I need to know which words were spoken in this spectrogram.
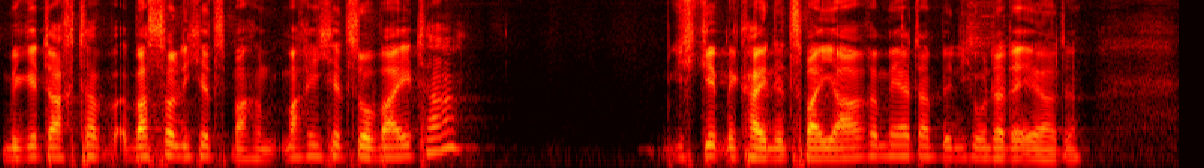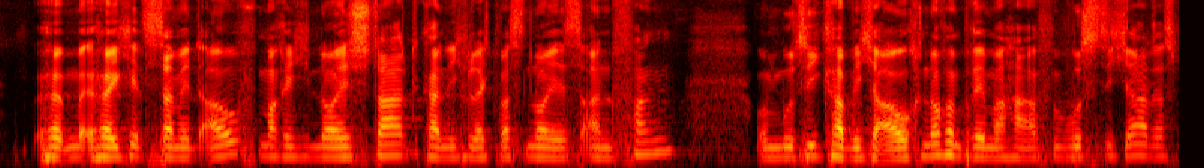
mir gedacht habe, was soll ich jetzt machen? Mache ich jetzt so weiter? Ich gebe mir keine zwei Jahre mehr, dann bin ich unter der Erde. Höre hör ich jetzt damit auf? Mache ich einen Neustart? Kann ich vielleicht was Neues anfangen? Und Musik habe ich ja auch noch. In Bremerhaven wusste ich ja, dass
